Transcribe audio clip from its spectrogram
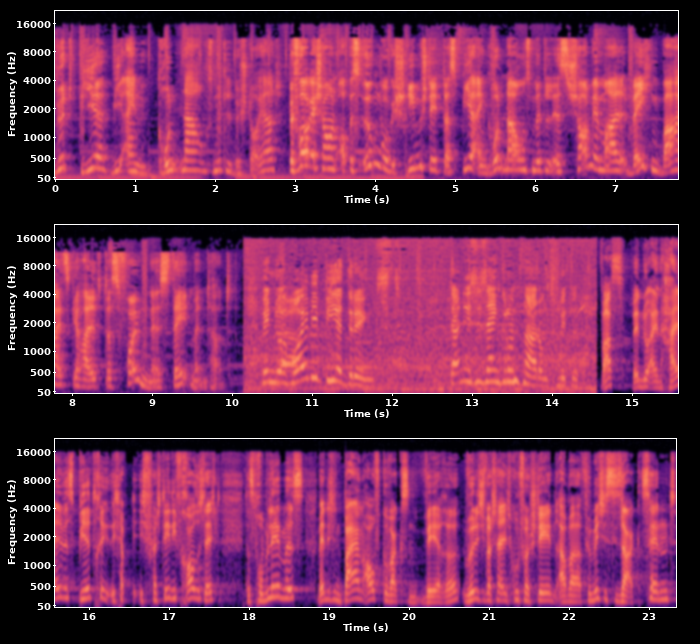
Wird Bier wie ein Grundnahrungsmittel besteuert? Bevor wir schauen, ob es irgendwo geschrieben steht, dass Bier ein Grundnahrungsmittel ist, schauen wir mal, welchen Wahrheitsgehalt das folgende Statement hat. Wenn du ein halbes Bier trinkst, dann ist es ein Grundnahrungsmittel. Was? Wenn du ein halbes Bier trinkst? Ich, hab- ich verstehe die Frau so schlecht. Das Problem ist, wenn ich in Bayern aufgewachsen wäre, würde ich wahrscheinlich gut verstehen, aber für mich ist dieser Akzent,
